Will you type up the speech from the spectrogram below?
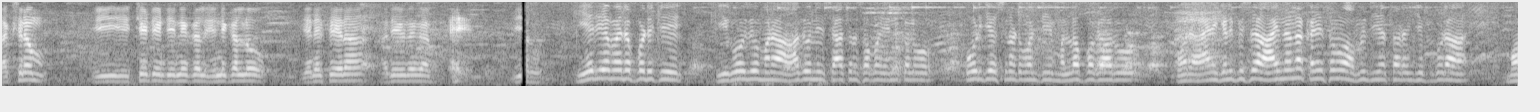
తక్షణం ఈ ఇచ్చేటువంటి ఎన్నికలు ఎన్నికల్లో జనసేన అదేవిధంగా ఏది ఏమైనప్పటికీ ఈరోజు మన ఆధునిక శాసనసభ ఎన్నికలు పోటీ చేస్తున్నటువంటి మల్లప్ప గారు మరి ఆయన గెలిపిస్తే ఆయనన్నా కనీసం అభివృద్ధి చేస్తాడని చెప్పి కూడా మా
